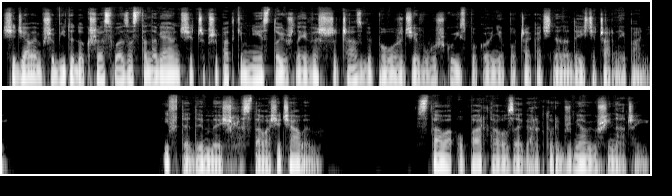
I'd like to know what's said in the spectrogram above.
Siedziałem przybity do krzesła, zastanawiając się, czy przypadkiem nie jest to już najwyższy czas, by położyć je w łóżku i spokojnie poczekać na nadejście czarnej pani. I wtedy myśl stała się ciałem. Stała oparta o zegar, który brzmiał już inaczej.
